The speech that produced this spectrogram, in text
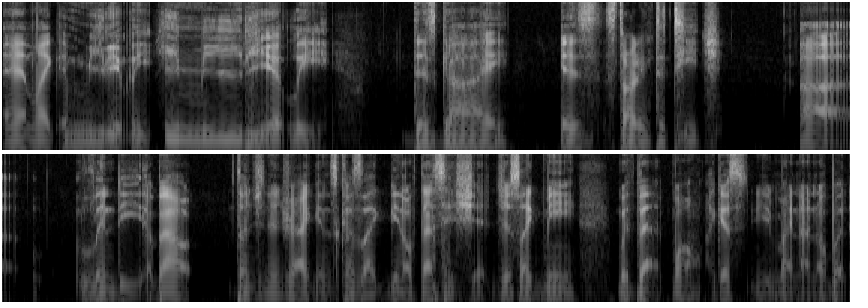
and like immediately, immediately, this guy is starting to teach uh Lindy about Dungeons and Dragons because like you know that's his shit. Just like me with Bat. Well, I guess you might not know, but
